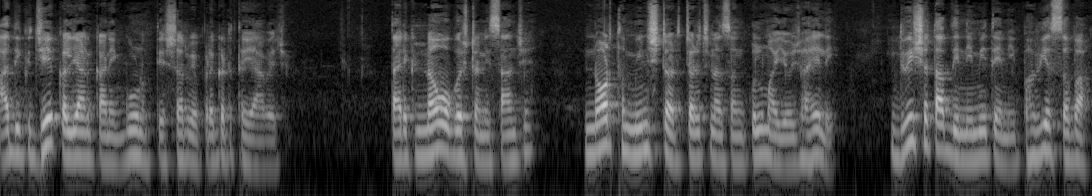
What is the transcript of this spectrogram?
આદિક જે કલ્યાણકારી ગુણ તે સર્વે પ્રગટ થઈ આવે છે. તારીખ નવ ઓગસ્ટની સાંજે નોર્થ મિન્સ્ટર ચર્ચના સંકુલમાં યોજાયેલી દ્વિશતાબ્દી નિમિત્તેની ભવ્ય સભા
